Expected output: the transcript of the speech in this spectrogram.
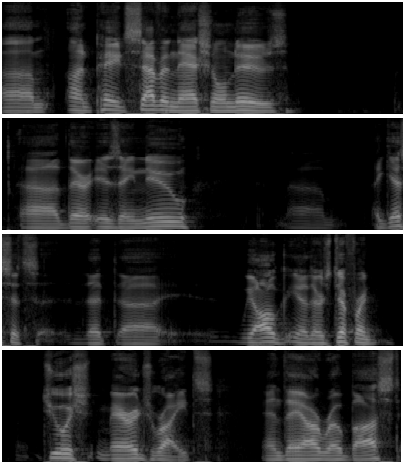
Um, on page seven, national news, uh, there is a new, um, I guess it's that uh, we all, you know, there's different Jewish marriage rites, and they are robust.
